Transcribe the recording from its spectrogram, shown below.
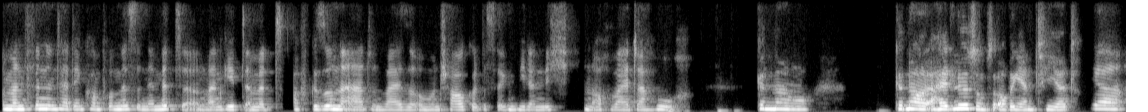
und man findet halt den Kompromiss in der Mitte und man geht damit auf gesunde Art und Weise um und schaukelt es irgendwie dann nicht noch weiter hoch. Genau. Genau, halt lösungsorientiert. Ja.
